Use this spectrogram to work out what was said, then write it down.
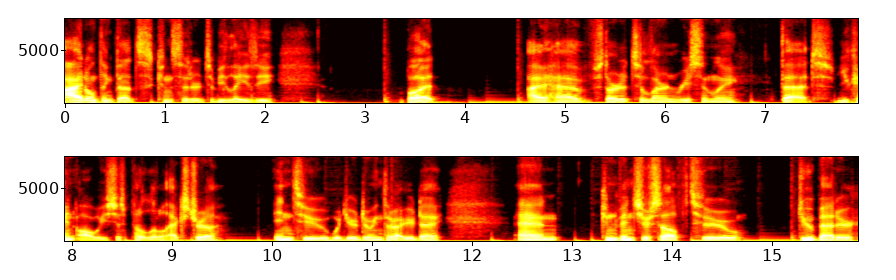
I don't think that's considered to be lazy, but I have started to learn recently that you can always just put a little extra into what you're doing throughout your day and convince yourself to do better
